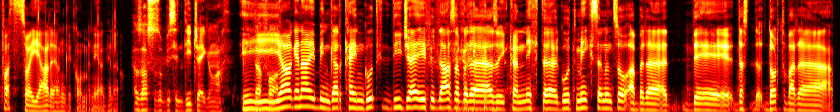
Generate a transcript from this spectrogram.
fast zwei Jahren angekommen, ja genau. Also hast du so ein bisschen DJ gemacht? Davor. Ja genau, ich bin gar kein guter DJ für das, aber also ich kann nicht gut mixen und so, aber de, das, dort war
